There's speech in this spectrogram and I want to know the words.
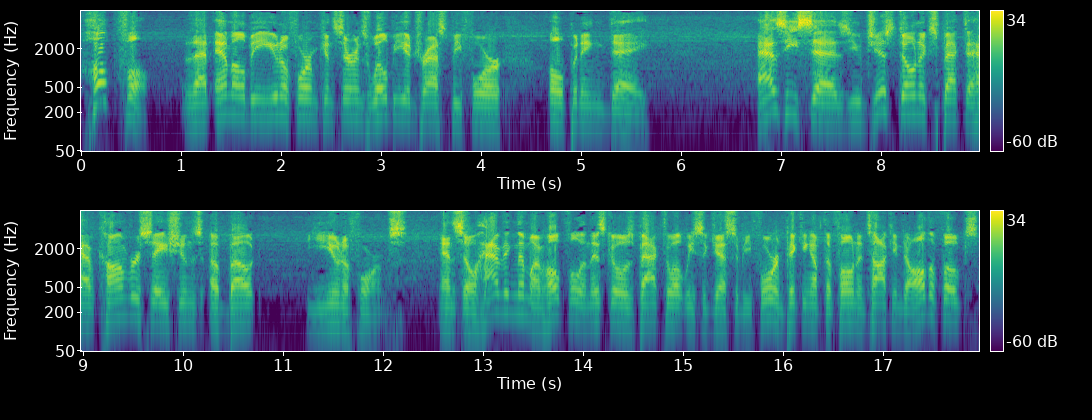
hopeful that MLB uniform concerns will be addressed before opening day. As he says, you just don't expect to have conversations about uniforms. And so having them, I'm hopeful, and this goes back to what we suggested before, and picking up the phone and talking to all the folks,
